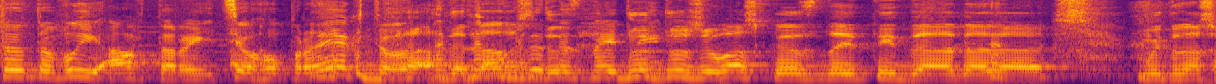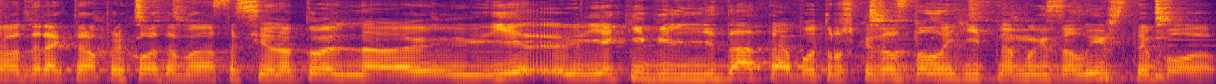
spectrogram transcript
тобто ви автори цього проєкту Да, да, не можете знайти. ду- дуже важко знайти. Да, да, да. Ми до нашого директора приходимо, Анастасія Анатольовна, які вільні дати, або трошки заздалегідь нам їх залишити, бо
